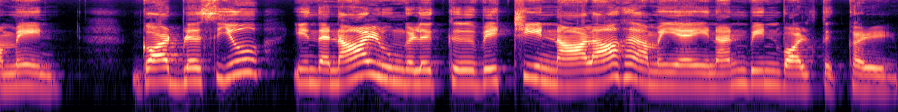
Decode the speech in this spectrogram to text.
ஆமேன். காட் பிளஸ் யூ இந்த நாள் உங்களுக்கு வெற்றியின் நாளாக அமைய என் அன்பின் வாழ்த்துக்கள்.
